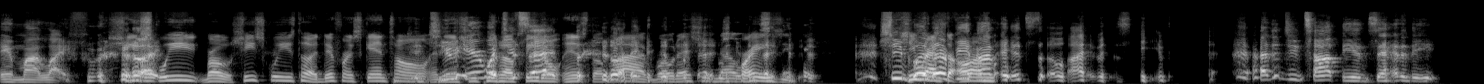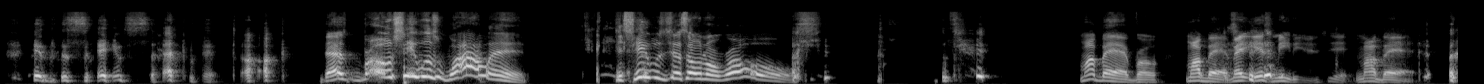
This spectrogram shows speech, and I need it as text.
in my life. She Like, squeezed, bro. She squeezed her a different skin tone, Did and you then she put what her you feet said? on Insta Live, bro. That shit was crazy. She, She put her feet arm- on Insta Live as even. How did you top the insanity in the same segment, dog? That's bro. She was wilding. She was just on a roll. My bad, bro. My bad. Maybe it's me then. Shit, my bad.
